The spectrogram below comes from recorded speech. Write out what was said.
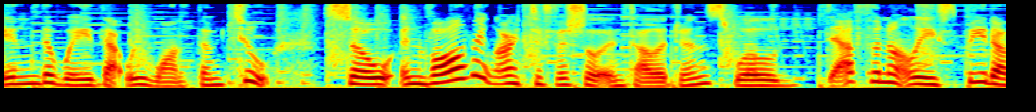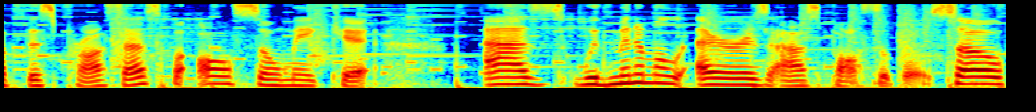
in the way that we want them to. So, involving artificial intelligence will definitely speed up this process, but also make it as with minimal errors as possible. So,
